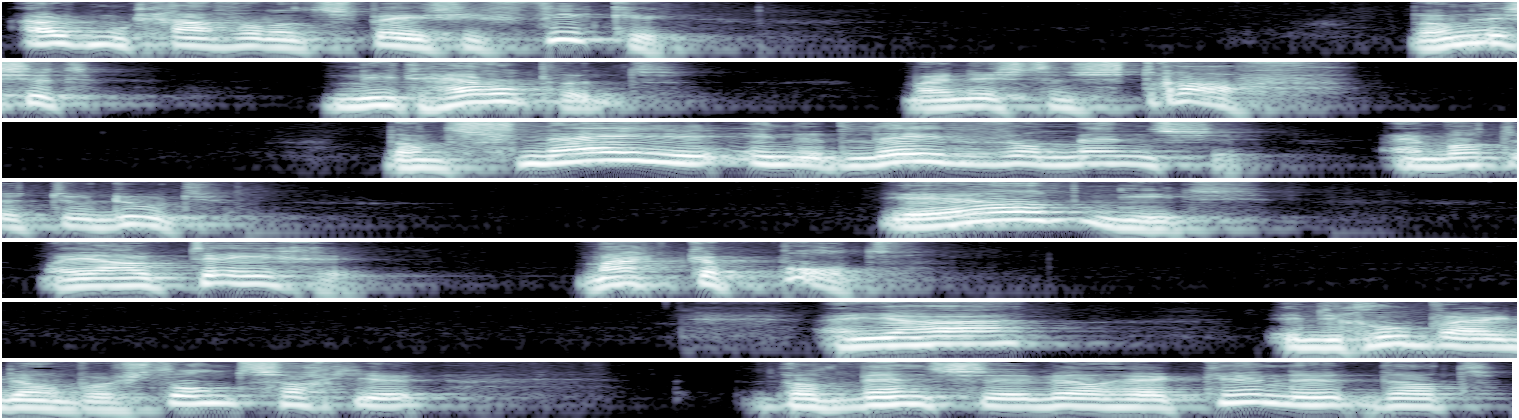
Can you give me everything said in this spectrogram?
uit moet gaan van het specifieke, dan is het niet helpend, maar is het een straf. Dan snij je in het leven van mensen en wat ertoe doet. Je helpt niet, maar je houdt tegen. Maakt kapot. En ja, in die groep waar ik dan voor stond, zag je dat mensen wel herkennen dat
